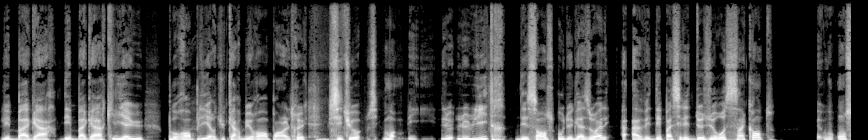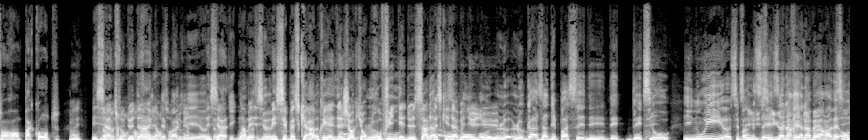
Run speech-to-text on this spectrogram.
les bagarres, des bagarres qu'il y a eu pour remplir du carburant pendant le truc, si tu, si- moi, le, le litre d'essence ou de gasoil a- avait dépassé les 2,50 euros. On s'en rend pas compte, Oui. mais c'est un mais truc de dingue. pas lié Mais c'est un- non mais c'est parce qu'après il y a des gens qui ont profité de ça Là, parce qu'ils avaient du, on- du- Le, le gaz a dépassé des, des, des Si. taux inouïs. euh, C'est pas- Si, ça n'a rien à voir avec. si. On,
